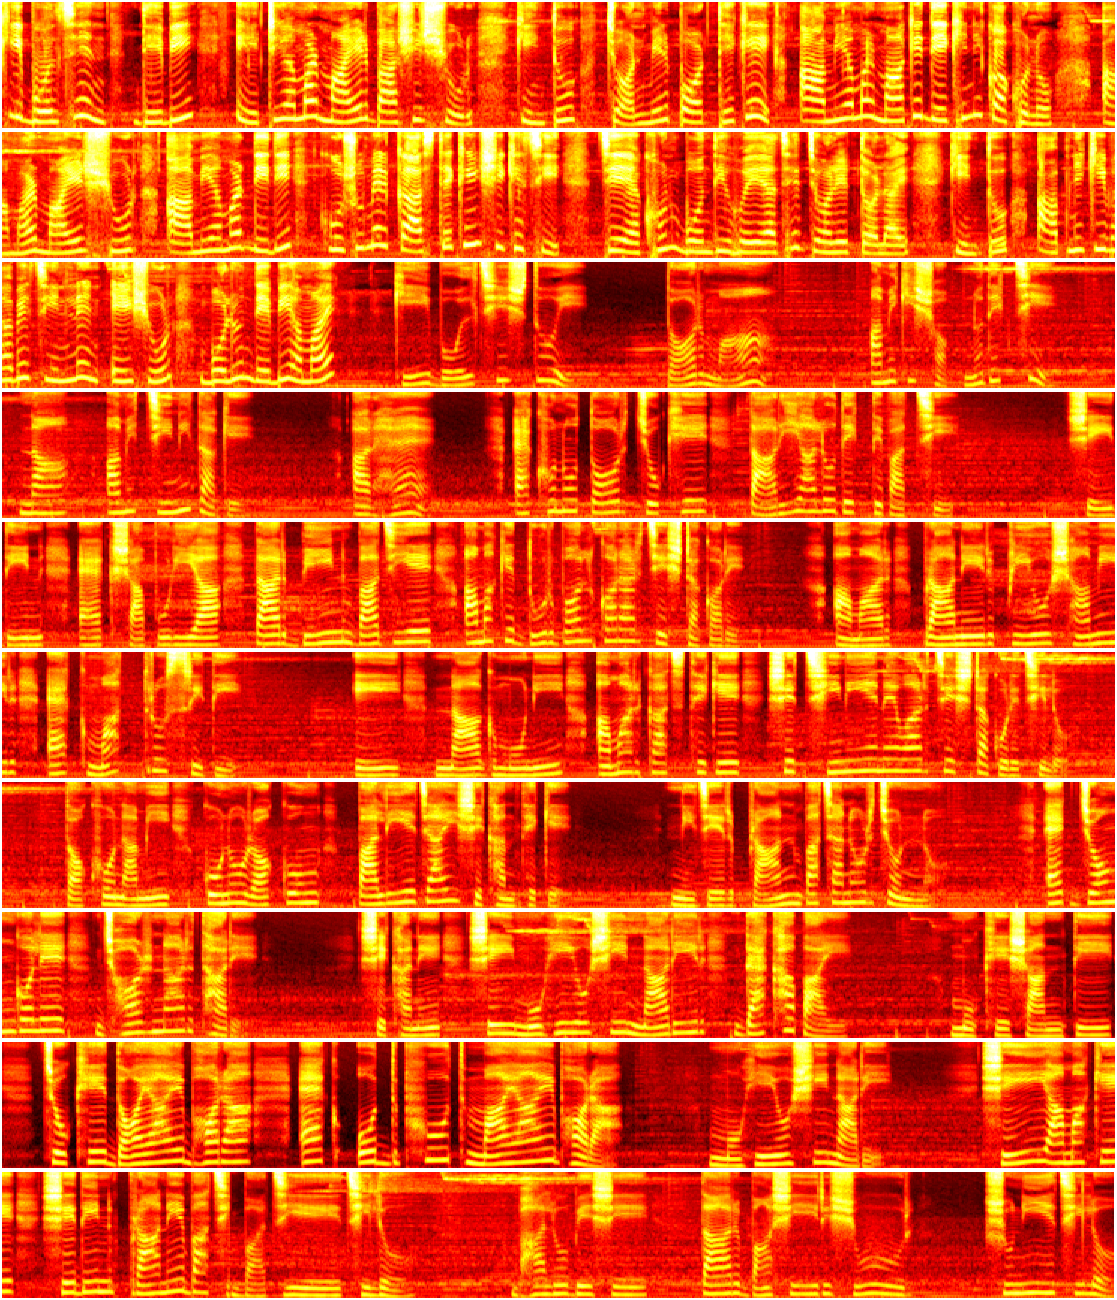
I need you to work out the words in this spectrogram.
কি বলছেন দেবী? এটি আমার মায়ের বাঁশির সুর। কিন্তু জন্মের পর থেকে আমি আমার মাকে দেখিনি কখনো। আমার মায়ের সুর আমি আমার দিদি কুসুমের কাছ থেকেই শিখেছি, যে এখন বন্দি হয়ে আছে জলের তলায়। কিন্তু আপনি কীভাবে চিনলেন এই সুর? বলুন দেবী আমায়। কি বলছিস তুই? তোর মা? আমি কি স্বপ্ন দেখছি? না, আমি চিনি তাকে। আর হ্যাঁ এখনও তোর চোখে তারই আলো দেখতে পাচ্ছি। সেই দিন এক সাপুরিয়া তার বিন বাজিয়ে আমাকে দুর্বল করার চেষ্টা করে। আমার প্রাণের প্রিয় স্বামীর একমাত্র স্মৃতি। এই নাগমণি আমার কাছ থেকে সে ছিনিয়ে নেওয়ার চেষ্টা করেছিল। তখন আমি কোনো রকম পালিয়ে যাই সেখান থেকে, নিজের প্রাণ বাঁচানোর জন্য। এক জঙ্গলে ঝর্ণার ধারে, সেখানে সেই মহীয়সী নারীর দেখা পাই। মুখে শান্তি, চোখে দয়ায় ভরা, এক অদ্ভুত মায়ায় ভরা। মহীয়সী নারী, সেই আমাকে সেদিন প্রাণে বাঁচি, বাঁচিয়েছিল। ভালোবেসে তার বাঁশির সুর শুনিয়েছিল।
